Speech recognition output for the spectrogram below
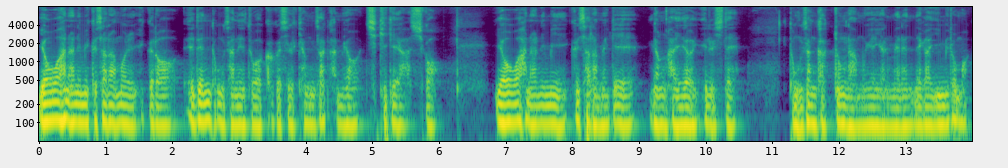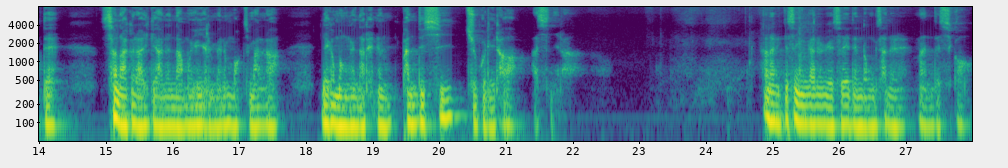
여호와 하나님이 그 사람을 이끌어 에덴 동산에 두어 그것을 경작하며 지키게 하시고 여호와 하나님이 그 사람에게 명하여 이르시되 동산 각종 나무의 열매는 내가 임의로 먹되 선악을 알게 하는 나무의 열매는 먹지 말라 내가 먹는 날에는 반드시 죽으리라 하시니라 하나님께서 인간을 위해서 에덴 동산을 만드시고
